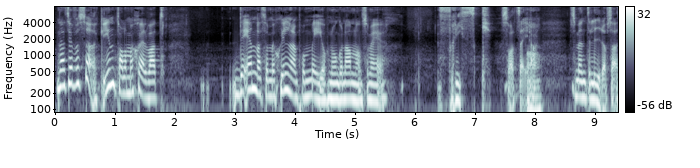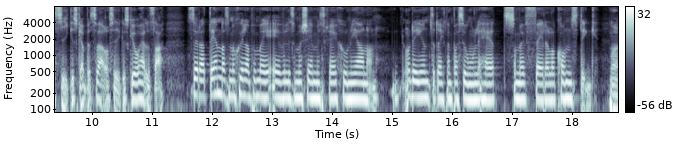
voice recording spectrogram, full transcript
Men alltså jag försöker intala mig själv att det enda som är skillnaden på mig och någon annan som är frisk, så att säga, Ja. som inte lider av så här psykiska besvär och psykisk ohälsa, så är det att det enda som är skillnaden på mig är väl liksom en kemisk reaktion i hjärnan. Och det är ju inte direkt en personlighet som är fel eller konstig. Nej.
